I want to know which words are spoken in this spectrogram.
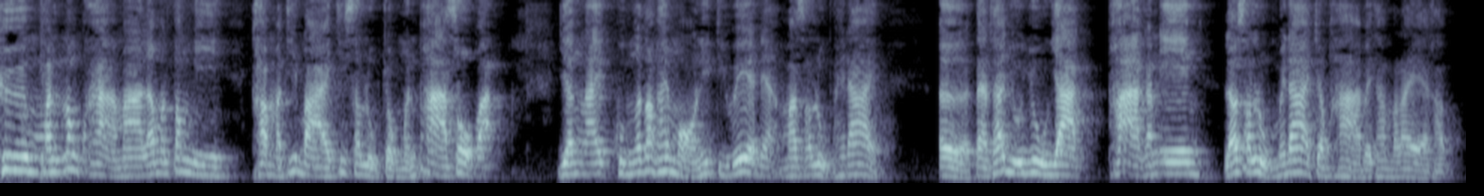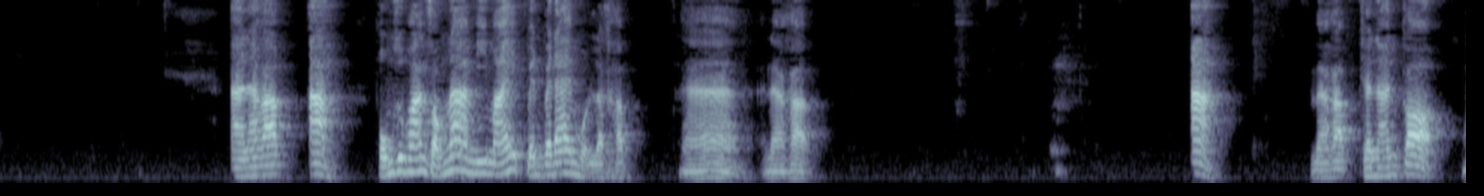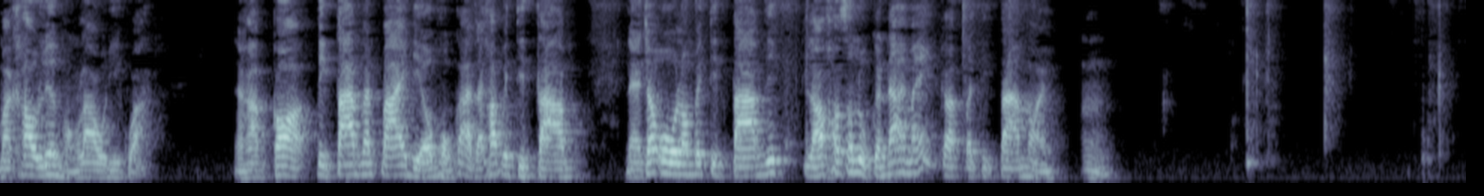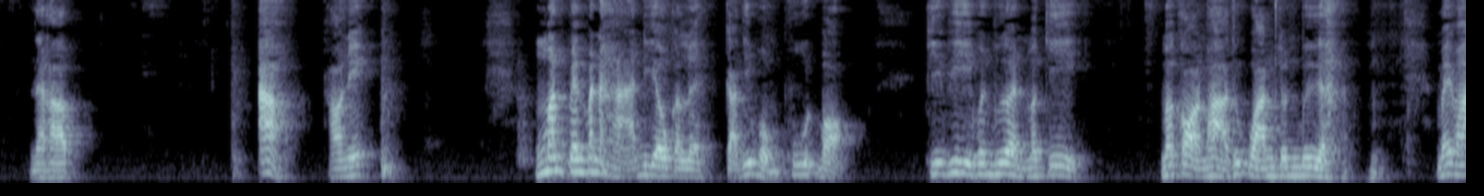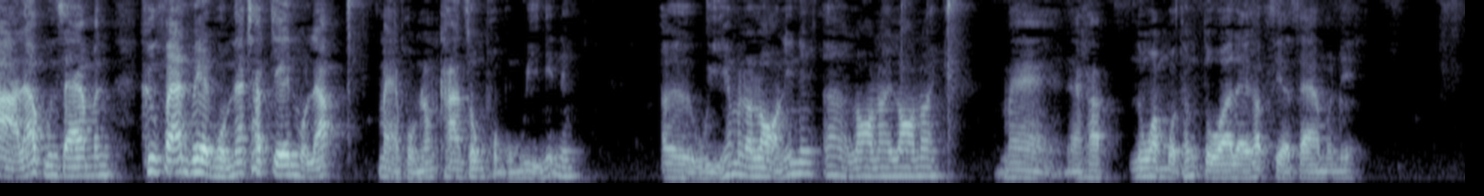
คือมันต้องผ่ามาแล้วมันต้องมีคำอธิบายที่สรุปจบเหมือนผ่าศพอะยังไงคุณก็ต้องให้หมอนิติเวชเนี่ยมาสรุปให้ได้เออแต่ถ้าอยู่อยู่อยากผ่ากันเอง แล้วสรุปไม่ได้จะผ่าไปทำอะไรอะครับอ่านะครับอะผมสุพรรณสองหน้ามีไหมเป็นไปได้หมดแล้วครับอ่านะครับ นะครับ ฉะนั้นก็มาเข้าเรื่องของเราดีกว่านะครับ ก็ติดตามกันไป เดี๋ยวผมก็อาจจะเข้าไปติดตามไหนเจ้าโอลองไปติดตามดิแล้วเขาสรุปกันได้ไหมก็ไปติดตามหน่อย อืมนะครับอะคราวนี้ มันเป็นปัญหาเดียวกันเลย กับที่ผมพูดบอก พี่ๆเพื่อนๆเมื่อกี้ เมื่อก่อนผ่าทุกวันจนเบื่อ ไม่ผ่าแล้วคุณแซมมันคือแฟนเพจผมเนี่ยชัดเจนหมดแล้ว แหมผมลำคาญทรงผมผมหวีนิดนึง เออหวีให้มันหล่อๆนิดนึงเออรอหน่อยรอหน่อยแม่นะครับนวมหมดทั้งตัวเลยครับเสียแซมวันนี้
